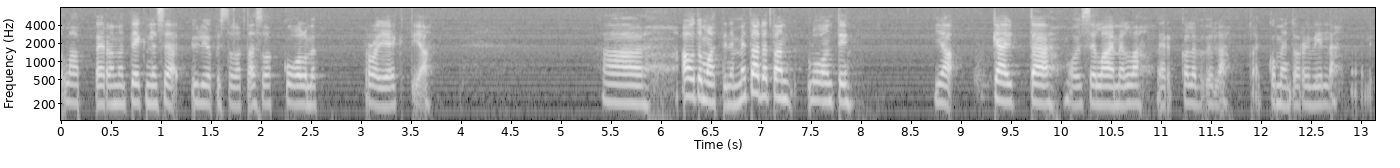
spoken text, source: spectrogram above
Lappeenrannan teknisellä yliopistolla taisi olla kolme projektia automaattinen metadatan luonti ja käyttää voi selaimella, verkkolevyllä tai komentorivillä. Eli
